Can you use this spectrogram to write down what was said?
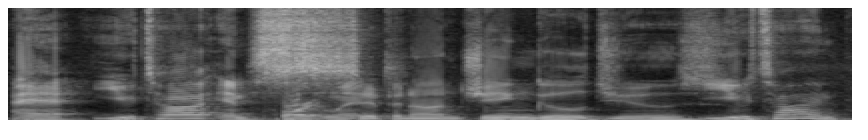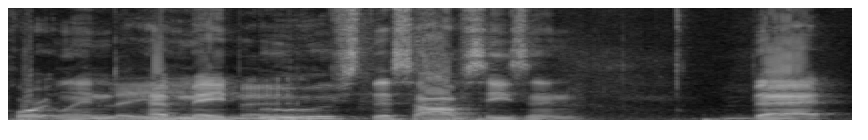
at Utah and Portland. sipping on jingle juice. Utah and Portland Laid have made back. moves this offseason that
